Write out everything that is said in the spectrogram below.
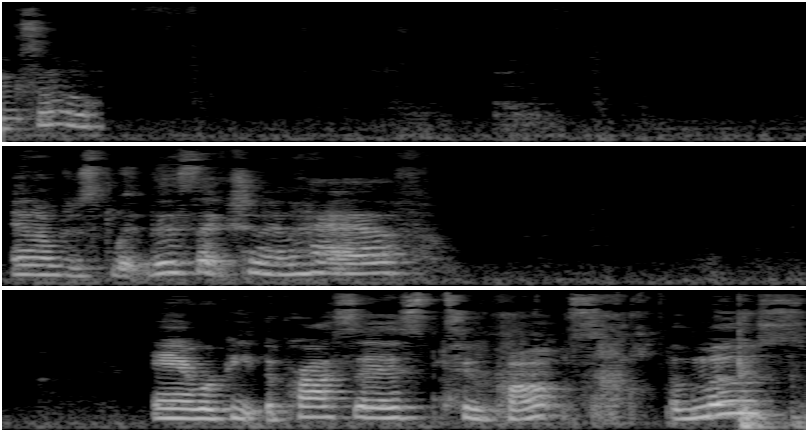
Like so. And I'm just split this section in half. And repeat the process, two pumps of mousse.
